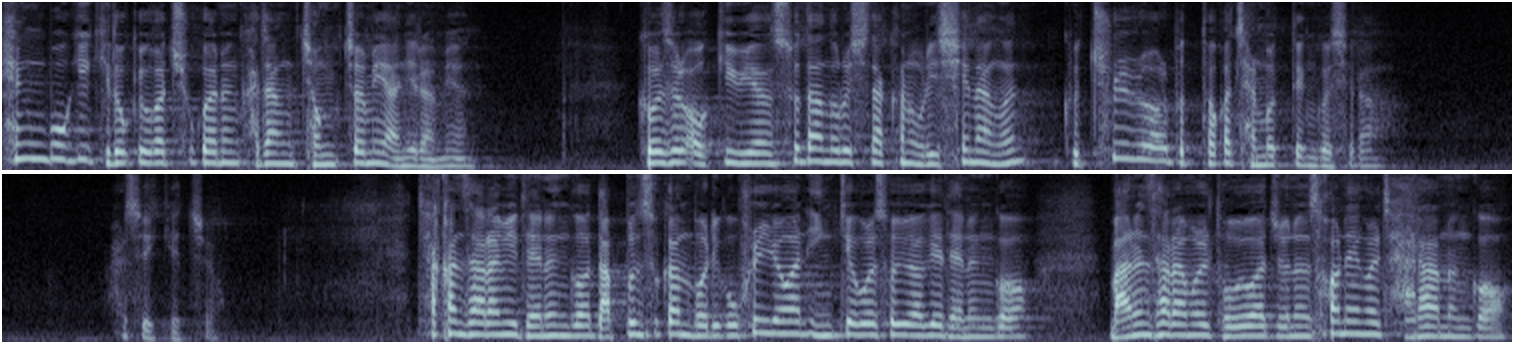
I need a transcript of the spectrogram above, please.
행복이 기독교가 추구하는 가장 정점이 아니라면 그것을 얻기 위한 수단으로 시작하는 우리 신앙은 그 출발부터가 잘못된 것이라 할 수 있겠죠. 착한 사람이 되는 것, 나쁜 습관 버리고 훌륭한 인격을 소유하게 되는 것, 많은 사람을 도와주는 선행을 잘하는 것,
